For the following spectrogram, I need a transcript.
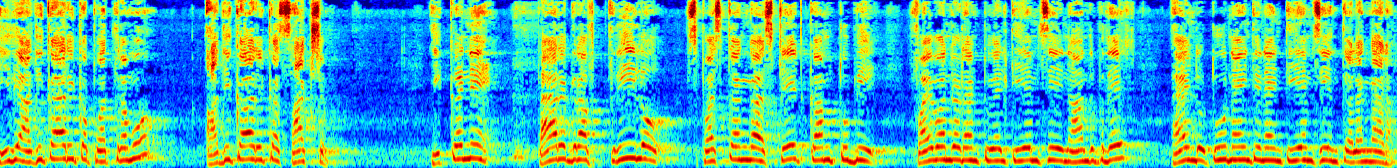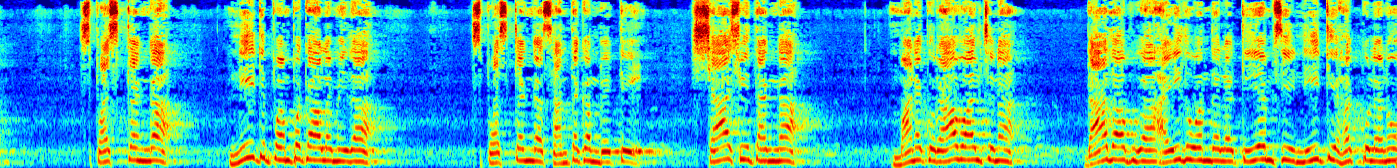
ఇది అధికారిక పత్రము అధికారిక సాక్ష్యం. ఇక్కడనే పారాగ్రాఫ్ త్రీలో స్పష్టంగా state come to be five hundred and twelve TMC in Andhra Pradesh and two ninety nine TMC in Telangana. స్పష్టంగా నీటి పంపకాల మీద స్పష్టంగా సంతకం పెట్టి శాశ్వతంగా మనకు రావాల్సిన దాదాపుగా ఐదు వందల టీఎంసీ నీటి హక్కులను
